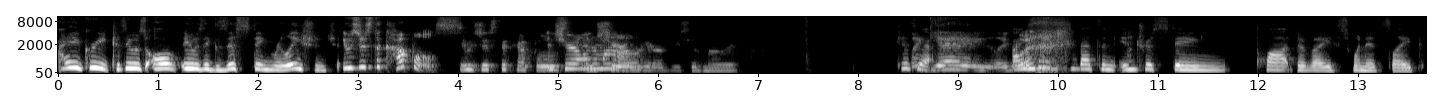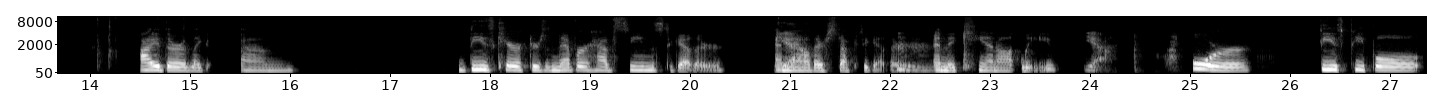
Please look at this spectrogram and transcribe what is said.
I agree because it was all it was existing relationships. It was just the couples. It was just the couple Cheryl and her Cheryl mom. and her abusive mother. Because Like, yeah, yay. Like I what? think that's an interesting plot device when it's like either like um these characters never have scenes together and Yeah. now they're stuck together Mhm. and they cannot leave yeah. or these people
